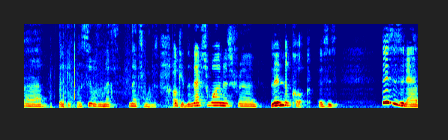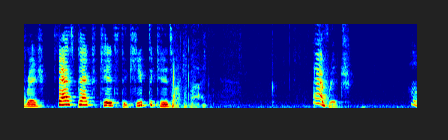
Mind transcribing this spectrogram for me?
Uh, okay, let's see what the next next one is. Okay, the next one is from Linda Cook. This is is an average, fast-packed kids to keep the kids occupied. Average. Huh.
